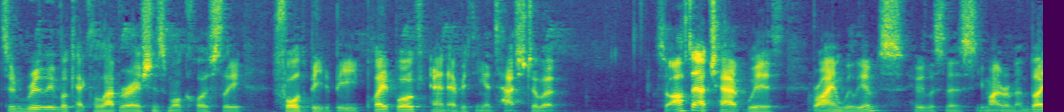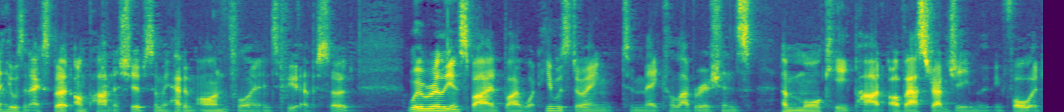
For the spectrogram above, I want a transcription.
to really look at collaborations more closely for the B2B playbook and everything attached to it. So after our chat with Brian Williams, who listeners you might remember, he was an expert on partnerships and we had him on for an interview episode. We were really inspired by what he was doing to make collaborations a more key part of our strategy moving forward.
